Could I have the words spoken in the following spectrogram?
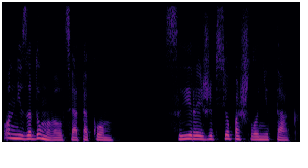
он не задумывался о таком. С Ирой же все пошло не так.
